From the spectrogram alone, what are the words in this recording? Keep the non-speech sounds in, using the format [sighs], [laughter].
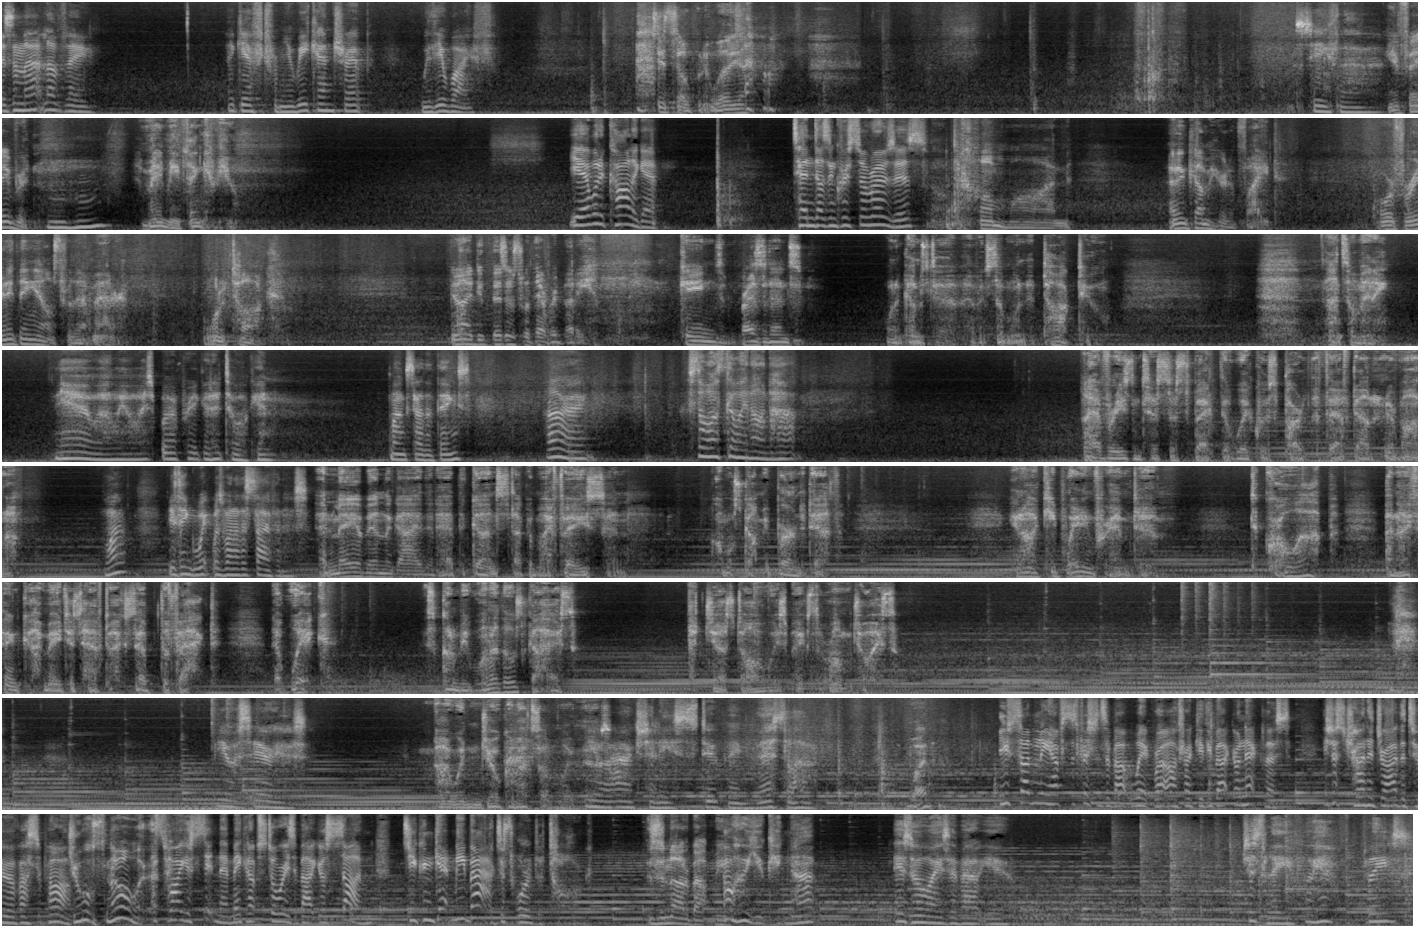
isn't that lovely? A gift from your weekend trip with your wife. [laughs] Just open it, will you? Sea flower. Your favorite. Mm-hmm. It made me think of you. Yeah, what did Carla get? Ten dozen crystal roses? Oh, come on. I didn't come here to fight. Or for anything else, for that matter. I talk. You know, I do business with everybody kings and presidents. When it comes to having someone to talk to, [sighs] not so many. Yeah, well, we always were pretty good at talking. Amongst other things. All right. So what's going on, Hap? I have reason to suspect that Wick was part of the theft out of Nirvana. What? You think Wick was one of the siphoners? And may have been the guy that had the gun stuck in my face and almost got me burned to death. You know, I keep waiting for him to to grow up. And I think I may just have to accept the fact that Wick is gonna be one of those guys that just always makes the wrong choice. You're serious. I wouldn't joke about something like this. You're actually stooping this low. What? You suddenly have suspicions about Wick right after I give you back your necklace. You're just trying to drive the two of us apart. Jules, no. That's why you're sitting there making up stories about your son so you can get me back. I just wanted to talk. This is not about me. Oh, who you kidnap is always about you. Just leave, will you? Please?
